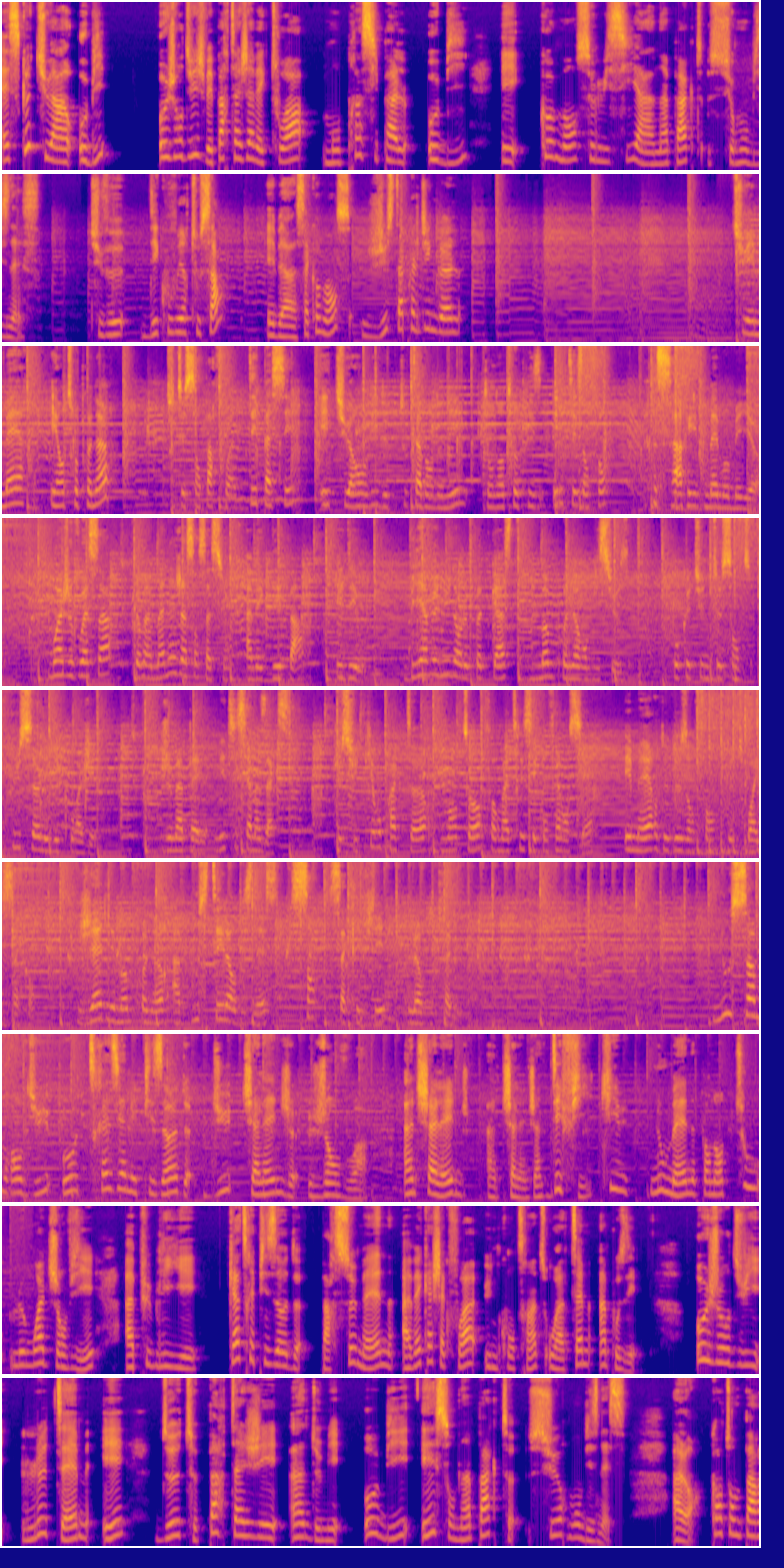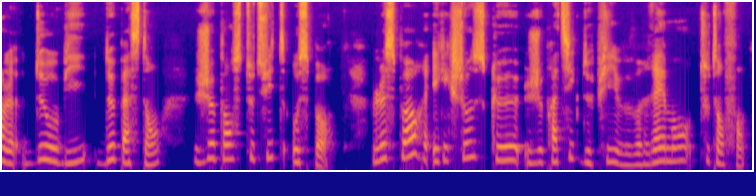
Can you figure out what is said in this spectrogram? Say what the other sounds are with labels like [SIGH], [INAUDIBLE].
Est-ce que tu as un hobby? Aujourd'hui, je vais partager avec toi mon principal hobby et comment celui-ci a un impact sur mon business. Tu veux découvrir tout ça? Eh bien, ça commence juste après le jingle. Tu es mère et entrepreneur? Tu te sens parfois dépassé et tu as envie de tout abandonner, ton entreprise et tes enfants [LAUGHS] Ça arrive même au meilleur. Moi, je vois ça comme un manège à sensations avec des bas et des hauts. Bienvenue dans le podcast Mompreneur ambitieuse pour que tu ne te sentes plus seule et découragée. Je m'appelle Laetitia Mazax. Je suis chiropracteur, mentor, formatrice et conférencière et mère de deux enfants de 3 et 5 ans. J'aide les mompreneurs à booster leur business sans sacrifier leur vie de famille. Nous sommes rendus au 13e épisode du challenge J'envoie. Un challenge, un challenge, un défi qui nous mène pendant tout le mois de janvier à publier 4 épisodes par semaine avec à chaque fois une contrainte ou un thème imposé. Aujourd'hui, le thème est de te partager un de mes hobbies et son impact sur mon business. Alors, quand on me parle de hobby, de passe-temps, je pense tout de suite au sport. Le sport est quelque chose que je pratique depuis vraiment tout enfant.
